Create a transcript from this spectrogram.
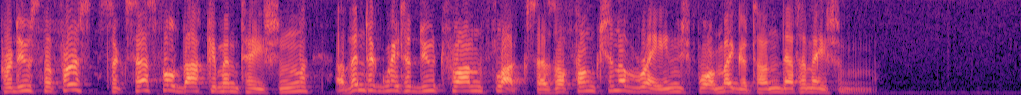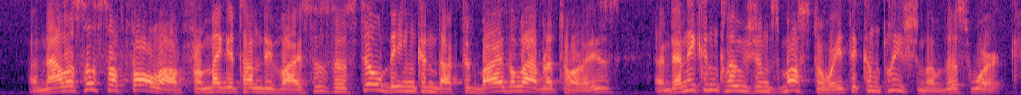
produced the first successful documentation of integrated neutron flux as a function of range for megaton detonation. Analysis of fallout from megaton devices is still being conducted by the laboratories, and any conclusions must await the completion of this work.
